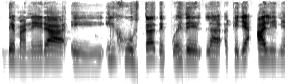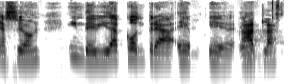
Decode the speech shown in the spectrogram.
de manera eh, injusta después de la, aquella alineación indebida contra eh, eh, Atlas.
